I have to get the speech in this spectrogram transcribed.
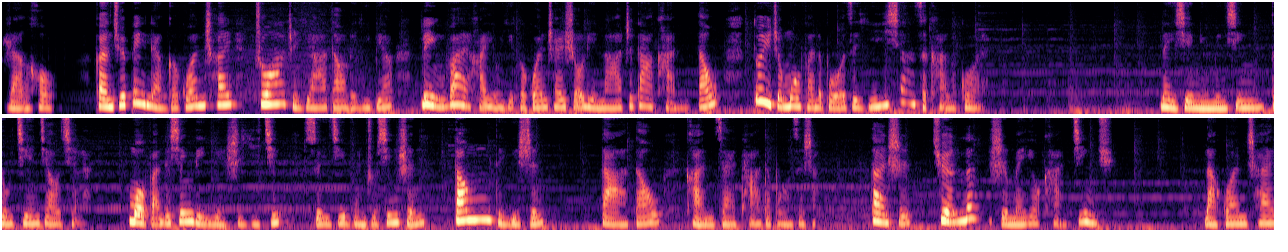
然后感觉被两个官差抓着压到了一边，另外还有一个官差手里拿着大砍刀，对着莫凡的脖子一下子砍了过来。那些女明星都尖叫起来，莫凡的心里也是一惊，随即稳住心神，当的一声。大刀砍在他的脖子上，但是却愣是没有砍进去。那官差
